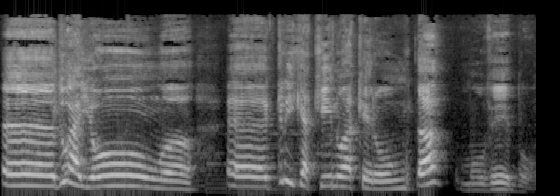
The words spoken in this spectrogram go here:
é, do Aion, é, clique aqui no Aqueronta Movebo.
